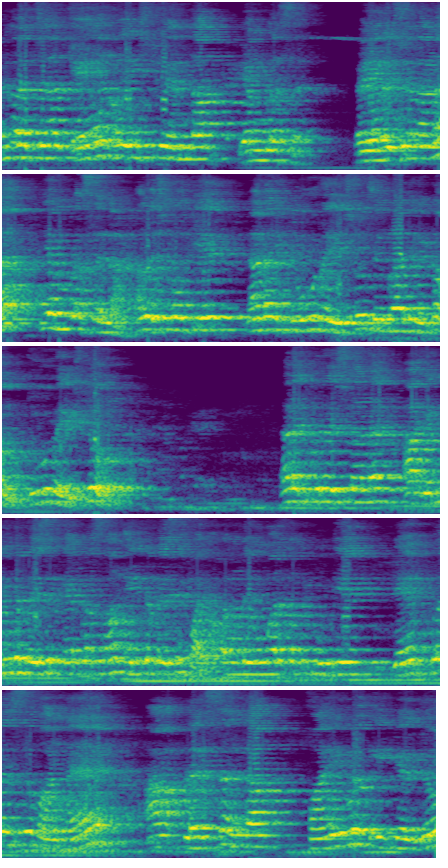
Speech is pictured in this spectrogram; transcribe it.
എന്ന് വെച്ചാൽ എ റേസ് ടു എന്താ? എം പ്ലസ് എന്നാണ് എം പ്ലസ് എന്നാണ് അത് വെച്ച് നോക്കിയേ. ഞാൻ ടു ടു കിട്ടും. Two two two raise to ആണ് ആ പ്ലേസിൽ കെ പ്ലസ് വൺ എന്റെ പ്ലേസിൽ ഫൈവ് അപ്പൊ നമ്മുടെ ഇവന്മാരെ തമ്മിൽ കൂട്ടിയേ കെ പ്ലസ് വണ് ആ പ്ലസ് എന്താ five equal to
